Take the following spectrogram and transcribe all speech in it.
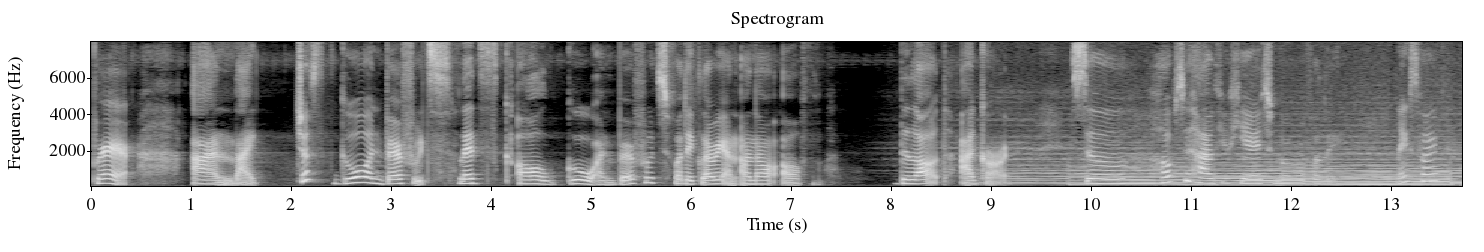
prayer. And like, just go and bear fruits. Let's all go and bear fruits for the glory and honor of the Lord our God. So, hope to have you here tomorrow for the next part.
